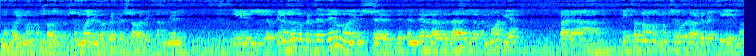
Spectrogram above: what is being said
nos morimos nosotros, se mueren los represores también. Y lo que nosotros pretendemos es eh, defender la verdad y la memoria para que esto no, no se vuelva a repetir, ¿no?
